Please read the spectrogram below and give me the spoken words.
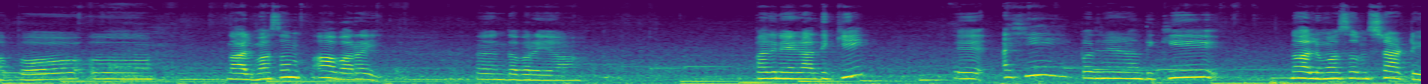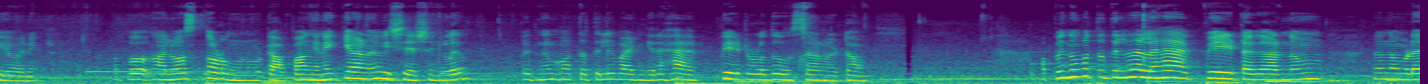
അപ്പോൾ നാല് മാസം ആവാറായി. എന്താ പറയുക പതിനേഴാം തീയതിക്ക് അയ്യേ പതിനേഴാം തീയതിക്ക് നാല് മാസം സ്റ്റാർട്ട് ചെയ്യും അവന്. അപ്പോൾ നാല് മാസം തുടങ്ങണം കേട്ടോ അപ്പോൾ അങ്ങനെയൊക്കെയാണ് വിശേഷങ്ങൾ അപ്പം ഇന്ന് മൊത്തത്തിൽ ഭയങ്കര ഹാപ്പി ആയിട്ടുള്ള ദിവസമാണ് കേട്ടോ അപ്പോൾ ഇന്ന് മൊത്തത്തിൽ നല്ല ഹാപ്പി ആയിട്ടാണ് കാരണം നമ്മുടെ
